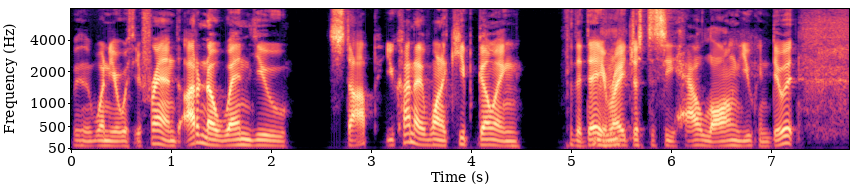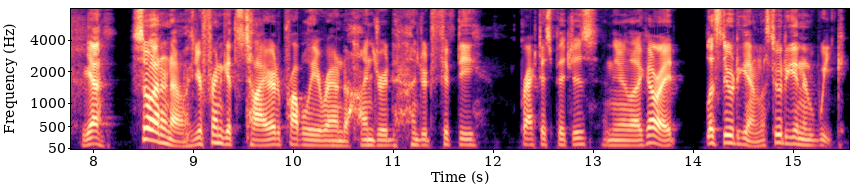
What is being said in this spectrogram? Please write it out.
when you're with your friend, I don't know when you stop. You kind of want to keep going for the day, mm-hmm. right? Just to see how long you can do it. Yeah. So I don't know. Your friend gets tired, probably around 100, 150 practice pitches, and you're like, all right, let's do it again. Let's do it again in a week.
